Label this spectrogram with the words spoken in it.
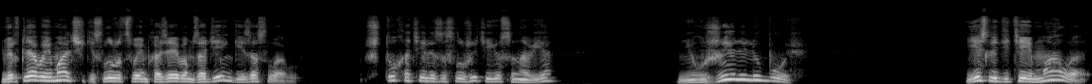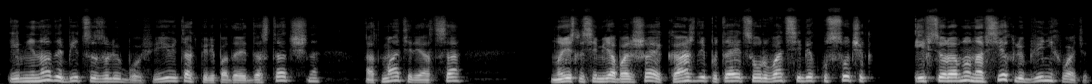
Вертлявые мальчики служат своим хозяевам за деньги и за славу. Что хотели заслужить ее сыновья? Неужели любовь? Если детей мало, им не надо биться за любовь. Ее и так перепадает достаточно от матери, отца. Но если семья большая, каждый пытается урвать себе кусочек и все равно на всех любви не хватит.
